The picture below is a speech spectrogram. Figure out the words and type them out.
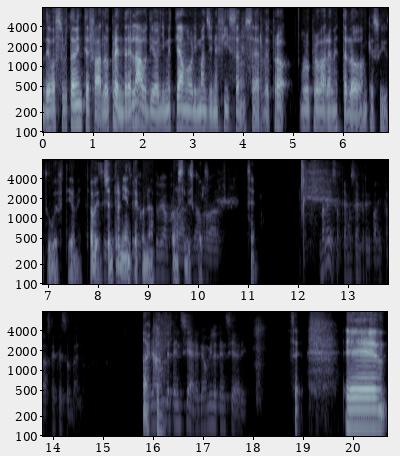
devo assolutamente farlo. Prendere l'audio, gli mettiamo l'immagine fissa, non serve, però volevo provare a metterlo anche su YouTube, effettivamente. Vabbè, sì, c'entra niente sì, con, provare, il nostro discorso. Sì. Ma noi sappiamo sempre di palo in frasca, e questo è bello. Ecco. Abbiamo mille pensieri, abbiamo mille pensieri. Sì. E,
